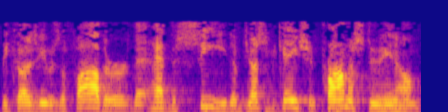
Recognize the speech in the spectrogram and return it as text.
Because he was the father that had the seed of justification promised to him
